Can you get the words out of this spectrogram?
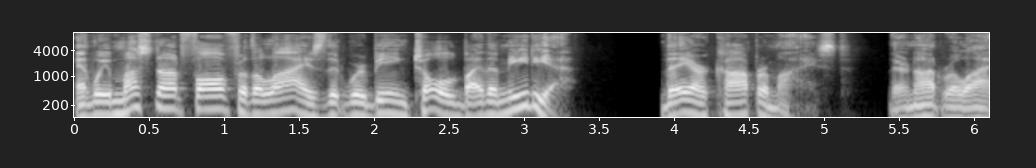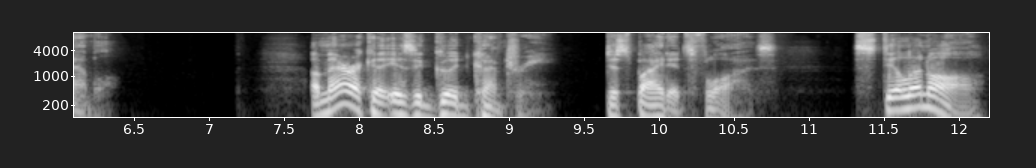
And we must not fall for the lies that we're being told by the media. They are compromised. They're not reliable. America is a good country, despite its flaws. Still in all,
